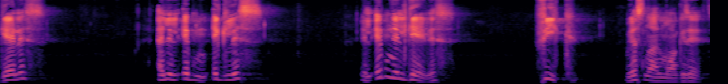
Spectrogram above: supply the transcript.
جالس؟ قال للابن اجلس. الابن الجالس فيك بيصنع المعجزات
